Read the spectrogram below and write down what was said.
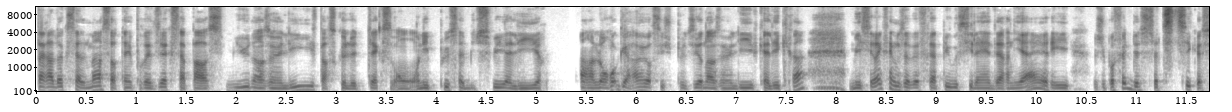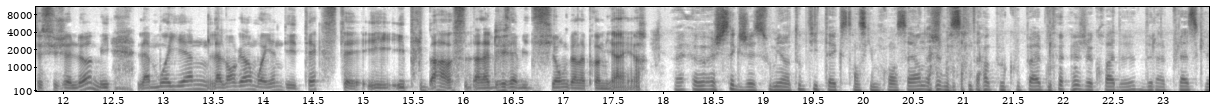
paradoxalement, certains pourraient dire que ça passe mieux dans un livre parce que le texte, on est plus habitué à lire en longueur, si je peux dire, dans un livre qu'à l'écran. Mais c'est vrai que ça nous avait frappé aussi l'année dernière et j'ai pas fait de statistiques à ce sujet-là, mais la moyenne, la longueur moyenne des textes est, plus basse dans la deuxième édition que dans la première. Euh, je sais que j'ai soumis un tout petit texte en ce qui me concerne. Je me sentais un peu coupable, je crois, de, la place que,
